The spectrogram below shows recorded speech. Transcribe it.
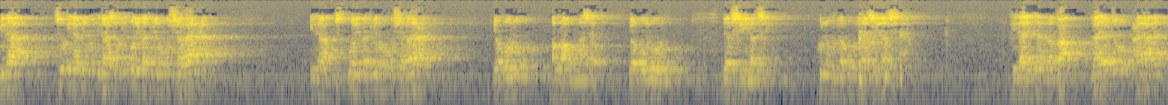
إذا سئل منه إذا سئل طلبت منهم الشفاعة إذا طلبت منهم الشفاعة يقولون اللهم سل يقولون نفسي نفسي. كلهم يقول نفسي نفسي. في ذلك المقام لا يجرؤ على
